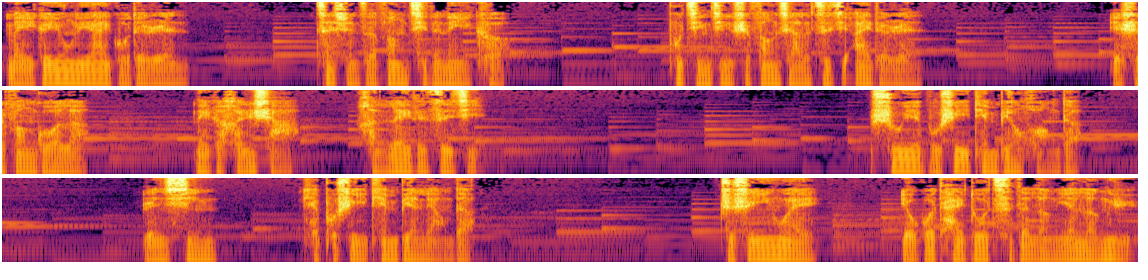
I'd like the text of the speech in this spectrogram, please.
每一个用力爱过的人，在选择放弃的那一刻。不仅仅是放下了自己爱的人，也是放过了那个很傻、很累的自己。树叶不是一天变黄的，人心也不是一天变凉的。只是因为有过太多次的冷言冷语，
